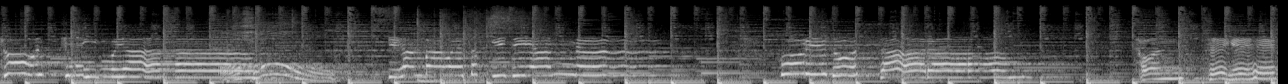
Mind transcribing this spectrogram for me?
좋은 친구야. 이 전생의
